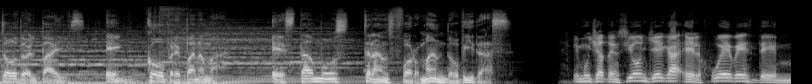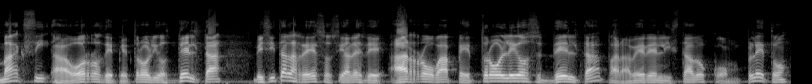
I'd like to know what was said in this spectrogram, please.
todo el país. En Cobre Panamá, estamos transformando vidas. Y mucha atención, llega el jueves de Maxi Ahorros de Petróleos Delta. Visita las redes sociales de arroba petróleos delta para ver el listado completo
